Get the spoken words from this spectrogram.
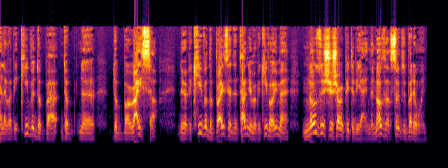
And Rabbi Kiva the Baraisa, the Rabbi Kiva the Baraisa the Tanya Rabbi Kiva Oime knows the Shishar Pita B'yayin, the knows that soaks bread and wine.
